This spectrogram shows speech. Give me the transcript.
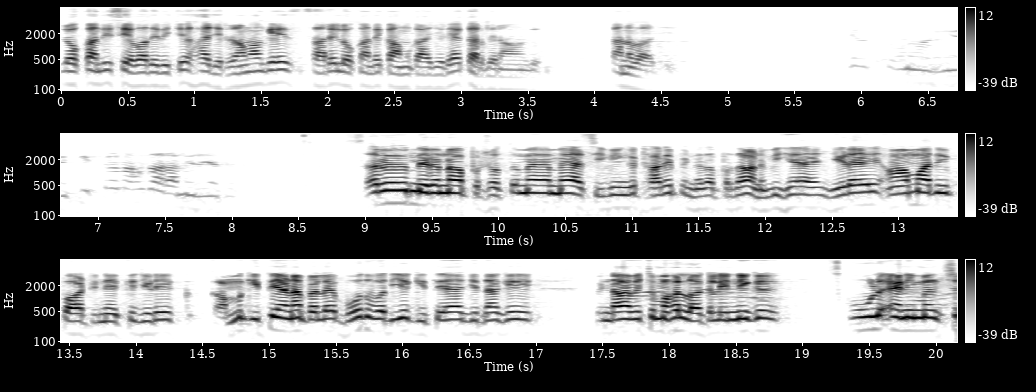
ਲੋਕਾਂ ਦੀ ਸੇਵਾ ਦੇ ਵਿੱਚ ਹਾਜ਼ਰ ਰਵਾਂਗੇ, ਸਾਰੇ ਲੋਕਾਂ ਦੇ ਕੰਮਕਾਜ ਜਿਹੜੇ ਆ ਕਰਦੇ ਰਵਾਂਗੇ। ਧੰਨਵਾਦ ਜੀ। ਕਿਸ ਤਰ੍ਹਾਂ ਦਾ ਹੁੰਗਾਰਾ ਮਿਲ ਰਿਹਾ ਸਰ, ਮੇਰਾ ਨਾਮ ਪੁਰਸ਼ੋਤਮ ਹੈ, ਮੈਂ ਐਸੀ ਵਿੰਗ 18 ਪਿੰਡਾਂ ਦਾ ਪ੍ਰਧਾਨ ਵੀ ਹੈ, ਜਿਹੜਾ ਇਹ ਆਮ ਆਦਮੀ ਪਾਰਟੀ ਨੇ ਇੱਕ ਜਿਹੜੇ ਕੰਮ ਕੀਤੇ ਆ ਨਾ ਪਹਿਲੇ, ਬਹੁਤ ਵਧੀਆ ਕੀਤੇ ਆ, ਜਿੱਦਾਂ ਕਿ ਪਿੰਡਾਂ ਵਿੱਚ ਮੁਹੱਲਾ ਕਲੀਨਿਕ, ਸਕੂਲ ਐਨੀਮਲਸ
